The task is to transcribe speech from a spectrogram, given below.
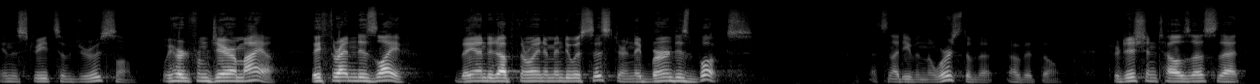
in the streets of Jerusalem. We heard from Jeremiah. They threatened his life. They ended up throwing him into a cistern. They burned his books. That's not even the worst of, the, of it, though. Tradition tells us that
